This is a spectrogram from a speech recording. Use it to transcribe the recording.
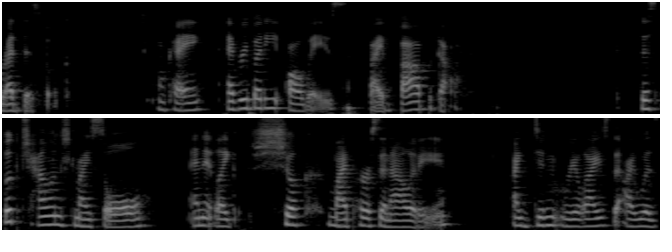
read this book. Okay? Everybody Always by Bob Goff. This book challenged my soul and it like shook my personality. I didn't realize that I was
